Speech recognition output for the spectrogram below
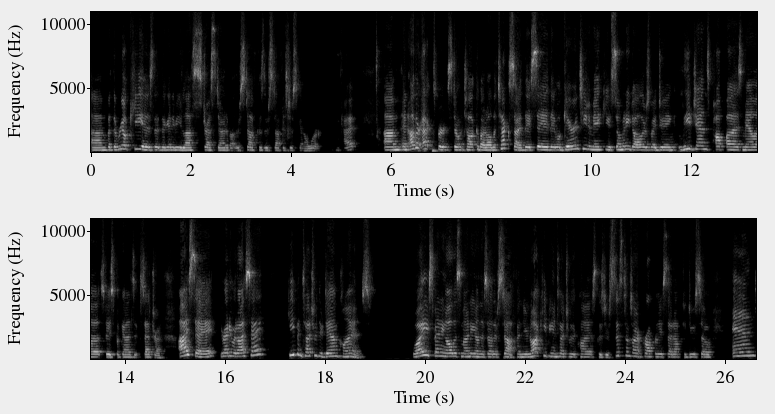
Um, but the real key is that they're going to be less stressed out about their stuff because their stuff is just going to work. Okay. Um, and other experts don't talk about all the tech side. They say they will guarantee to make you so many dollars by doing lead gens, pop-bys, mailouts, Facebook ads, etc. I say, you ready what I say? Keep in touch with your damn clients. Why are you spending all this money on this other stuff? And you're not keeping in touch with your clients because your systems aren't properly set up to do so. And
